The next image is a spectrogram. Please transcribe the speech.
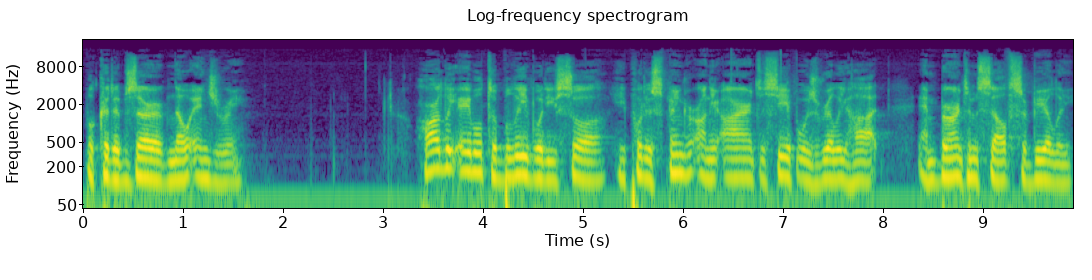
but could observe no injury. Hardly able to believe what he saw, he put his finger on the iron to see if it was really hot, and burned himself severely.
